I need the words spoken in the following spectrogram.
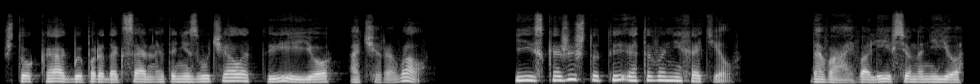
что как бы парадоксально это ни звучало, ты ее очаровал. И скажи, что ты этого не хотел. Давай, вали все на нее,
